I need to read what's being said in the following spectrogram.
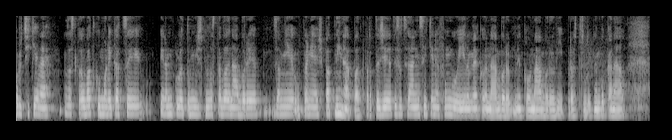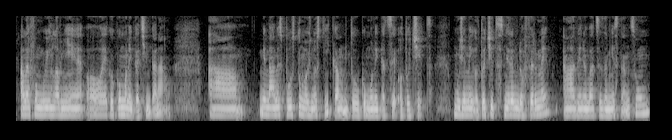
Určitě ne. Zastavovat komunikaci jenom kvůli tomu, že jsme zastavili nábor, je za mě úplně špatný nápad, protože ty sociální sítě nefungují jenom jako, nábor, jako náborový prostředek nebo kanál, ale fungují hlavně jako komunikační kanál. A my máme spoustu možností, kam tu komunikaci otočit. Můžeme ji otočit směrem do firmy a věnovat se zaměstnancům.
